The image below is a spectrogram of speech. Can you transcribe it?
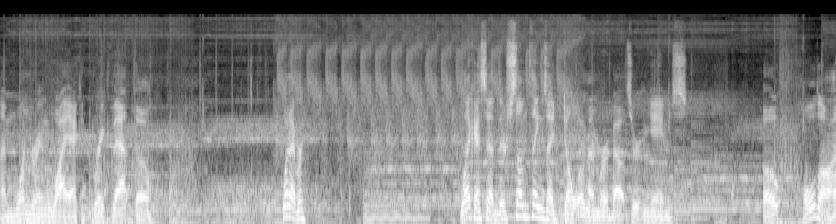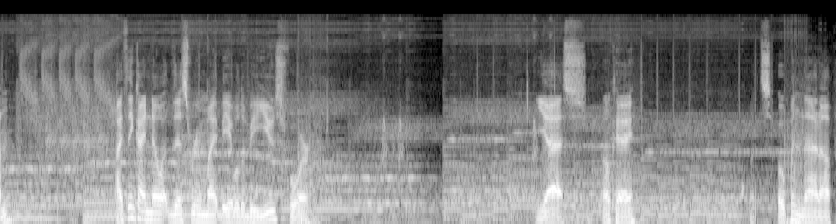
I'm wondering why I could break that, though. Whatever. Like I said, there's some things I don't remember about certain games. Oh, hold on. I think I know what this room might be able to be used for. Yes. Okay. Let's open that up.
